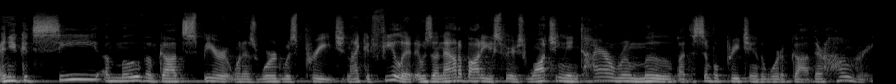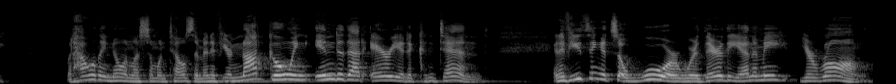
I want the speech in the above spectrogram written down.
And you could see a move of God's Spirit when His word was preached. And I could feel it. It was an out of body experience watching the entire room move by the simple preaching of the word of God. They're hungry. But how will they know unless someone tells them? And if you're not going into that area to contend, and if you think it's a war where they're the enemy, you're wrong.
